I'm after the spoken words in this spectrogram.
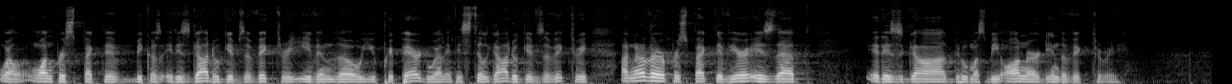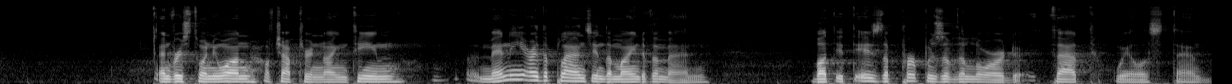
Well, one perspective, because it is God who gives the victory, even though you prepared well, it is still God who gives the victory. Another perspective here is that it is God who must be honored in the victory. And verse 21 of chapter 19 Many are the plans in the mind of a man, but it is the purpose of the Lord that will stand.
